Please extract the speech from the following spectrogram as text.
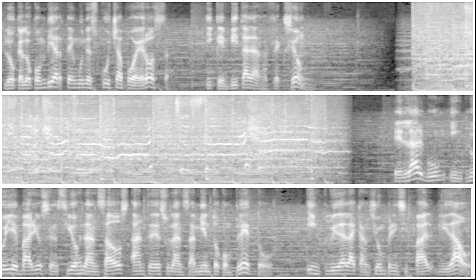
Lo que lo convierte en una escucha poderosa y que invita a la reflexión. El álbum incluye varios sencillos lanzados antes de su lanzamiento completo, incluida la canción principal Bleed Out.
